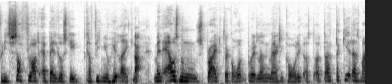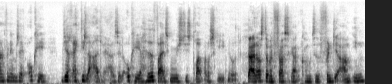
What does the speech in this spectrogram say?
fordi så flot er Baldur's Gate-grafikken jo heller ikke. nej. Man er jo sådan nogle sprites, der går rundt på et eller andet mærkeligt kort, ikke? og, og der, der giver det altså bare en fornemmelse af, okay, vi har rigtig lejet et værelse, eller okay, jeg havde faktisk en mystisk drøm, og der skete noget. Der er det også, da man første gang kommer til The Friendly Arm inde,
